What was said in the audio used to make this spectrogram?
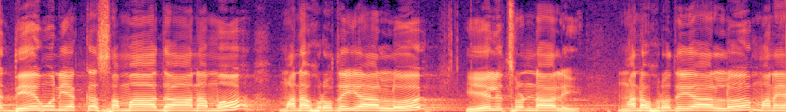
దేవుని యొక్క సమాధానము మన హృదయాల్లో ఏలుచుండాలి. మన హృదయాల్లో మన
